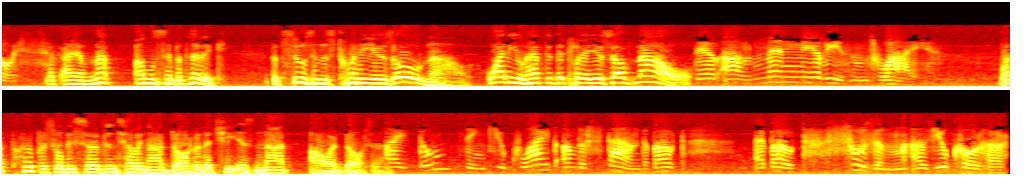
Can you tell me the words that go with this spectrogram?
choice. Look, I am not unsympathetic, but Susan is 20 years old now. Why do you have to declare yourself now? There are many reasons why. What purpose will be served in telling our daughter that she is not our daughter? I don't think you quite understand about about Susan, as you call her.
